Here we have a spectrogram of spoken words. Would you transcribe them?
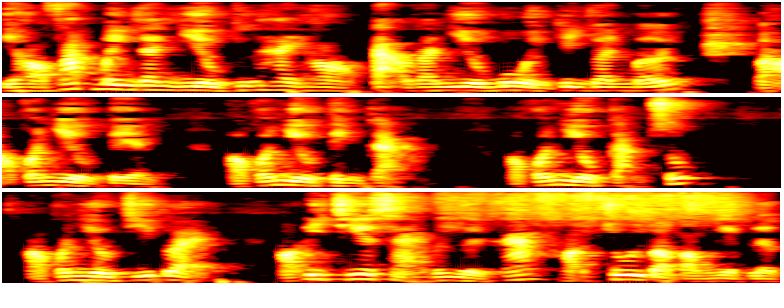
thì họ phát minh ra nhiều thứ hay ho, tạo ra nhiều mô hình kinh doanh mới, và họ có nhiều tiền, họ có nhiều tình cảm, họ có nhiều cảm xúc, họ có nhiều trí tuệ. Họ đi chia sẻ với người khác, họ chui vào vòng nghiệp lực,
